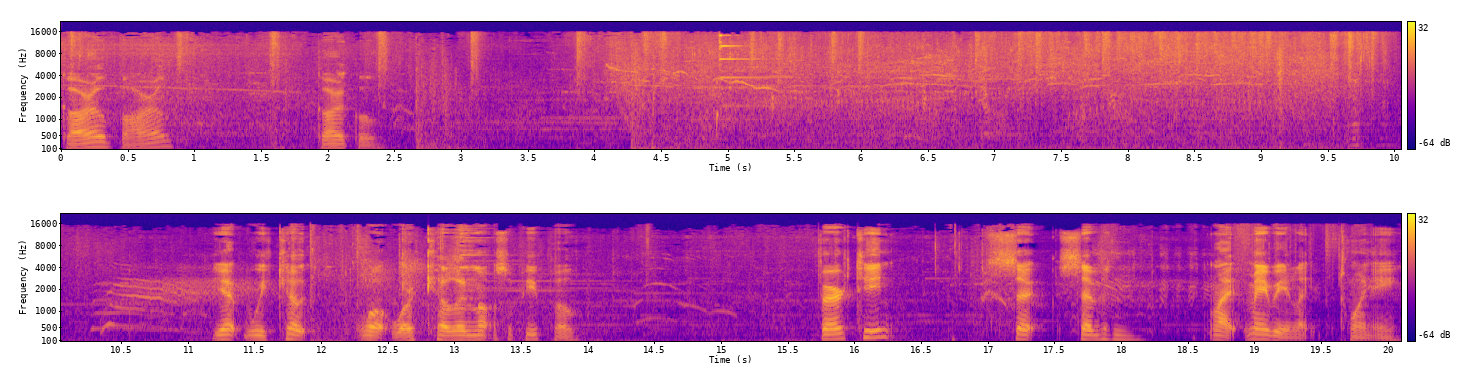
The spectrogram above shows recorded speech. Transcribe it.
Garl, Barl? Gargle. Yep, we killed what, we're killing lots of people. 13? 6, 7, like, maybe like 20.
